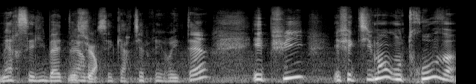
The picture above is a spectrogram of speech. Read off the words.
mères célibataires dans ces quartiers prioritaires. Et puis, effectivement, on trouve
